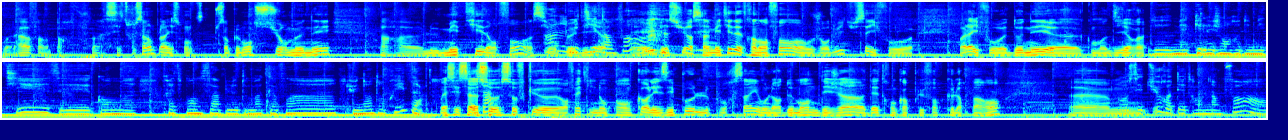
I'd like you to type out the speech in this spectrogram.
voilà enfin c'est tout simple hein, ils sont tout simplement surmenés par euh, le métier d'enfant si Ah, on le peut métier dire. d'enfant. Eh oui bien sûr c'est un métier d'être un enfant aujourd'hui tu sais il faut voilà, il faut donner, euh, comment dire, Mais quel genre de métier C'est comme responsable de magasin d'une entreprise Bah c'est ça, C'est ça sauf, sauf que en fait ils n'ont pas encore les épaules pour ça et on leur demande déjà d'être encore plus forts que leurs parents. Euh, Bon, C'est dur d'être un enfant. hein.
